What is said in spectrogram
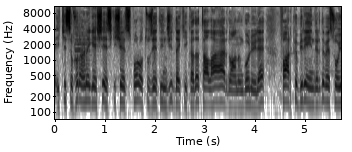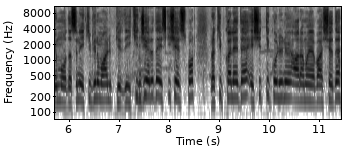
e, 2-0 öne geçti. Eskişehir Spor 37. dakikada Talha Erdoğan'ın golüyle farkı 1'e indirdi ve soyunma odasına 2-1 mağlup girdi. İkinci yarıda Eskişehir Spor rakip kalede eşitlik golünü aramaya başladı.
